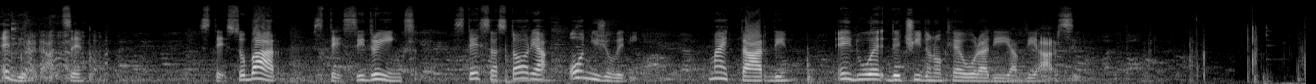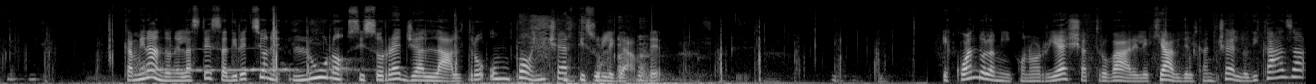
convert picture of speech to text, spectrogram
e di ragazze. Stesso bar, stessi drinks, stessa storia ogni giovedì. Ma è tardi e i due decidono che è ora di avviarsi. Camminando nella stessa direzione, l'uno si sorregge all'altro, un po' incerti sulle gambe. E quando l'amico non riesce a trovare le chiavi del cancello di casa,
